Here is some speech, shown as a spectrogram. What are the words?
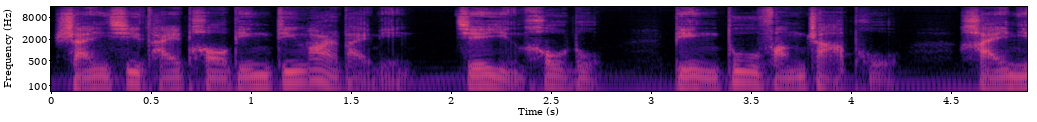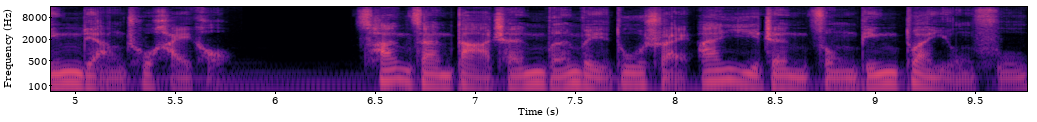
陕西台炮兵丁二百名，接应后路。并督防乍浦、海宁两处海口，参赞大臣文卫都率安义镇总兵段永福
